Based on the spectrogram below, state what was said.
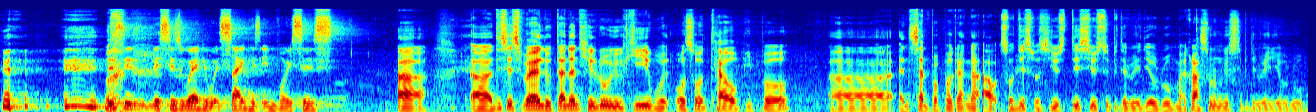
this is this is where he would sign his invoices. Uh, uh, this is where Lieutenant Hiroyuki would also tell people uh, and send propaganda out. So this was used. This used to be the radio room. My classroom used to be the radio room.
